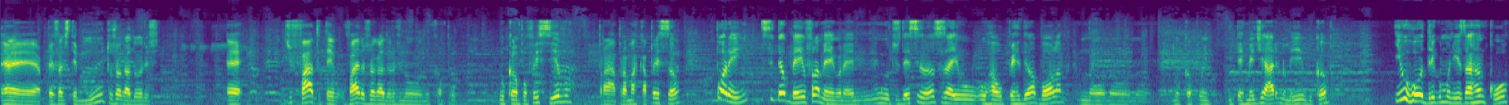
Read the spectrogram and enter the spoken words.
É, apesar de ter muitos jogadores, é, de fato tem vários jogadores no, no campo no campo ofensivo para marcar pressão. Porém, se deu bem o Flamengo, né? Muitos desses lances aí o, o Raul perdeu a bola no, no, no, no, campo intermediário, no meio do campo. E o Rodrigo Muniz arrancou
